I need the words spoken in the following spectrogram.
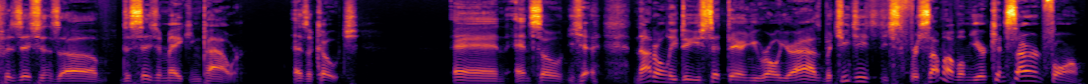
positions of decision making power as a coach. And and so yeah, not only do you sit there and you roll your eyes, but you just for some of them you're concerned for them.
